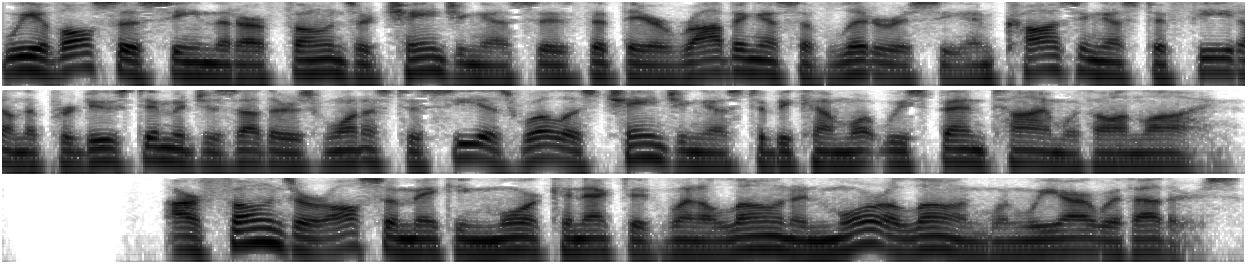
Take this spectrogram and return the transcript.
We have also seen that our phones are changing us is that they are robbing us of literacy and causing us to feed on the produced images others want us to see as well as changing us to become what we spend time with online. Our phones are also making more connected when alone and more alone when we are with others.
